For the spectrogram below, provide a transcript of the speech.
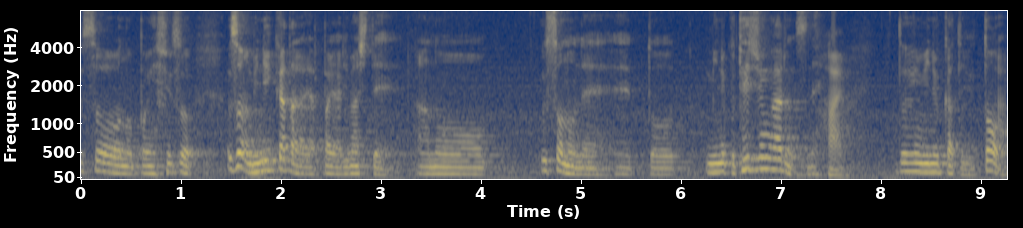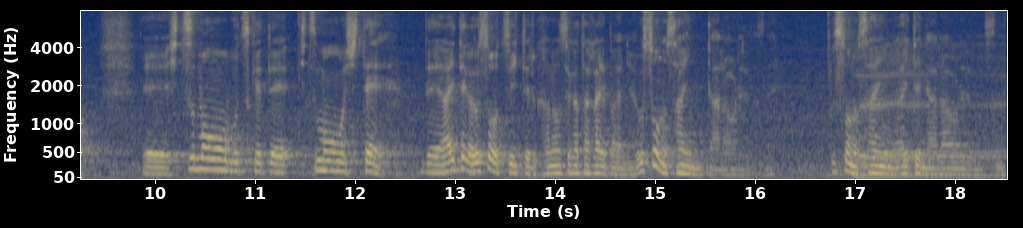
嘘のポイント 嘘嘘の見抜き方がやっぱりありましてあの嘘のね、えー、っと見抜く手順があるんですね、はい、どういうふうに見抜くかというと、はい、えー、質問をぶつけて質問をしてで相手が嘘をついている可能性が高い場合には嘘のサインって現れるんですね嘘のサインが相手に現れるんですね。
